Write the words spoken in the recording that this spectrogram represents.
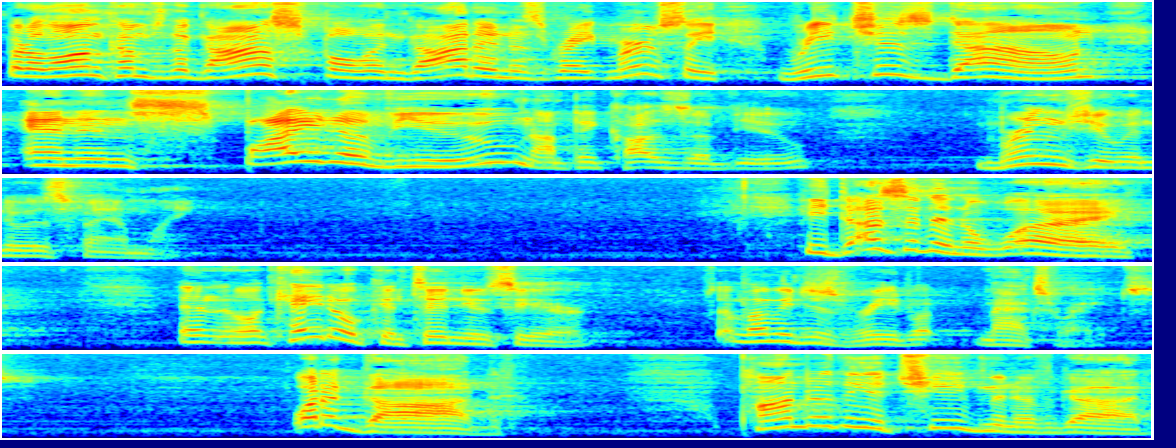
But along comes the gospel, and God, in His great mercy, reaches down and, in spite of you, not because of you, brings you into his family. He does it in a way, and Lucado continues here. So let me just read what Max writes. What a God! Ponder the achievement of God.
